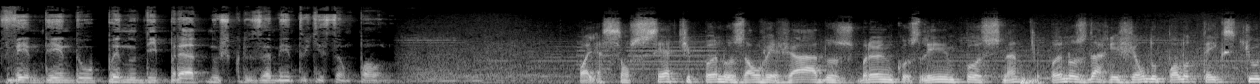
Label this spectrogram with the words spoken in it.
vendendo o pano de prato nos cruzamentos de São Paulo. Olha, são sete panos alvejados, brancos, limpos, né? Panos da região do polo têxtil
